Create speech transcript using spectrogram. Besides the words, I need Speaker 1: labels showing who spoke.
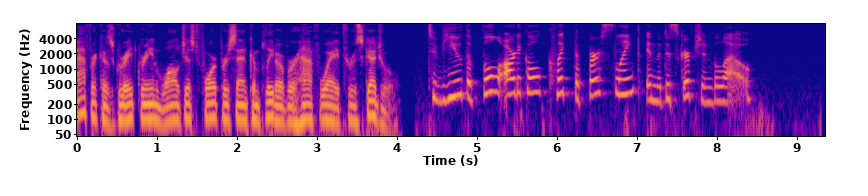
Speaker 1: Africa's Great Green Wall just 4% complete over halfway through schedule.
Speaker 2: To view the full article, click the first link in the description below.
